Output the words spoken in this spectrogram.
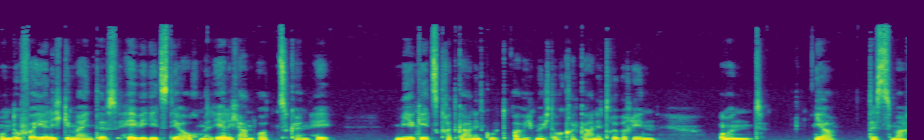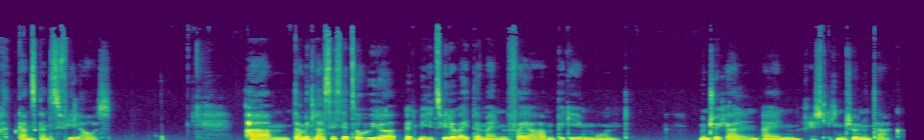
Und auf ein ehrlich gemeintes, hey, wie geht's dir, auch mal ehrlich antworten zu können, hey, mir geht's gerade gar nicht gut, aber ich möchte auch gerade gar nicht drüber reden. Und ja, das macht ganz, ganz viel aus. Ähm, damit lasse ich es jetzt auch wieder, werde mich jetzt wieder weiter in meinen Feierabend begeben und wünsche euch allen einen restlichen schönen Tag.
